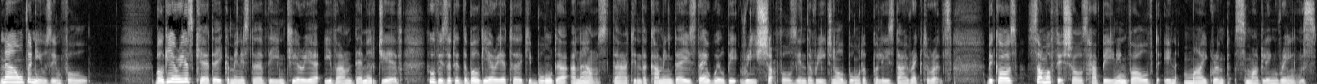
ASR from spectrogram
Now the news in full. Bulgaria's caretaker Minister of the Interior, Ivan Demerdzhiev, who visited the Bulgaria Turkey border, announced that in the coming days there will be reshuffles in the regional border police directorates because some officials have been involved in migrant smuggling rings.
